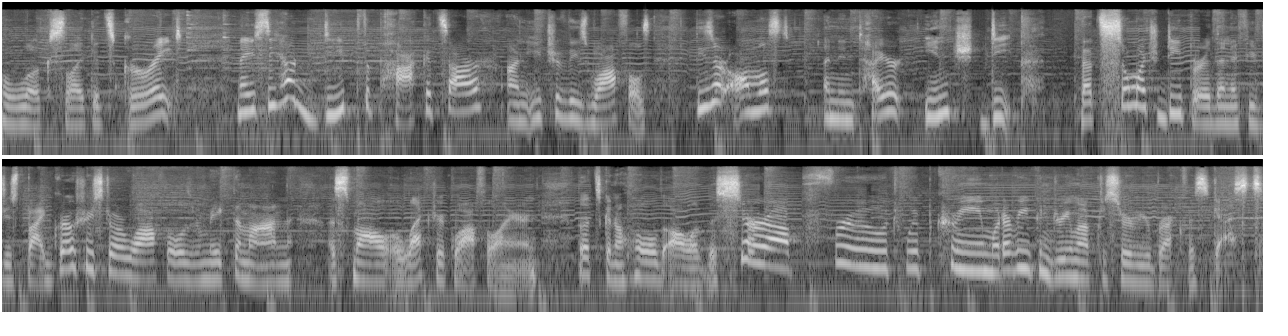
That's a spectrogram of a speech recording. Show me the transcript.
looks like it's great. Now you see how deep the pockets are on each of these waffles? These are almost an entire inch deep. That's so much deeper than if you just buy grocery store waffles or make them on a small electric waffle iron. That's gonna hold all of the syrup, fruit, whipped cream, whatever you can dream up to serve your breakfast guests.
